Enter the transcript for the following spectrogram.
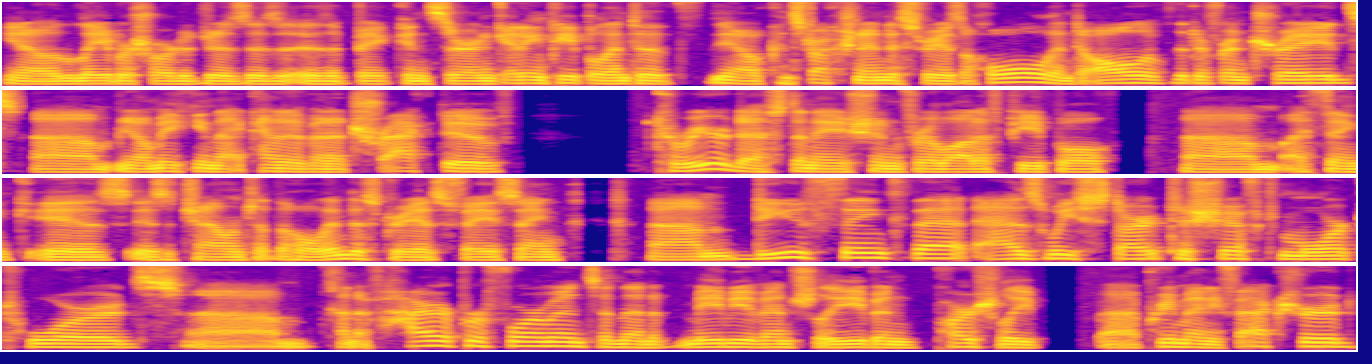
you know labor shortages is is a big concern. Getting people into you know construction industry as a whole, into all of the different trades, um, you know, making that kind of an attractive career destination for a lot of people, um, I think is is a challenge that the whole industry is facing. Um, do you think that as we start to shift more towards um, kind of higher performance, and then maybe eventually even partially uh, pre-manufactured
